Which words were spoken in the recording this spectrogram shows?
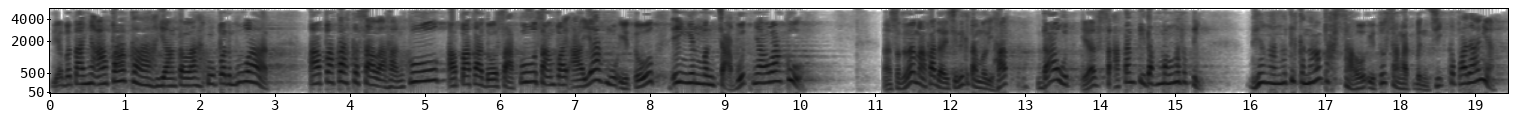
Dia bertanya, apakah yang telah kuperbuat? Apakah kesalahanku, apakah dosaku sampai ayahmu itu ingin mencabut nyawaku? Nah, saudara, maka dari sini kita melihat Daud ya seakan tidak mengerti dia nggak ngerti kenapa Saul itu sangat benci kepadanya.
